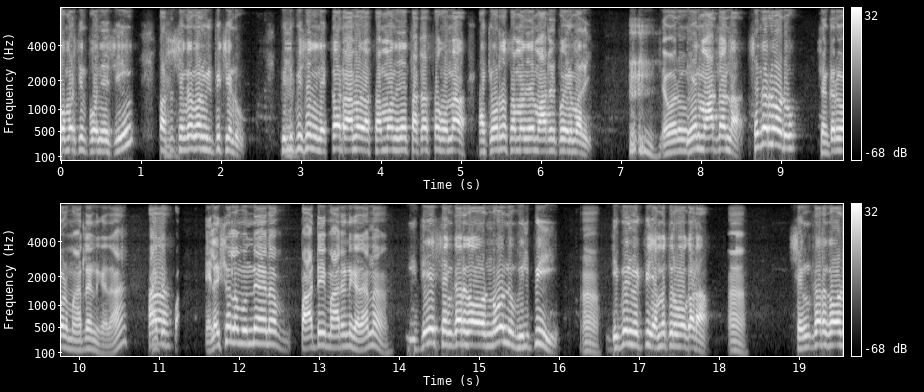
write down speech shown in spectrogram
కొమర్షియల్ ఫోన్ చేసి ఫస్ట్ శంకర్ గౌడ్ పిలిపించాడు. పిలిపిస్తే నేను ఎక్కడ రాను నాకు సంబంధం లేదు తటస్థంగా ఉన్నా నాకు ఎవరితో సంబంధం మాట్లాడిపోయాడు మరి. ఎవరు? నేను మాట్లాడినా. శంకర్ గౌడ్. శంకర్ గౌడ్ మాట్లాడింది కదా? ఎలక్షన్ల ముందే ఆయన పార్టీ మారింది కదా అన్న? ఇదే శంకర్ గౌడ్ను నువ్వు పిలిపి డిబేట్ పెట్టి ఎమ్మెతులు ఒకడ. శంకర్ గౌడ్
